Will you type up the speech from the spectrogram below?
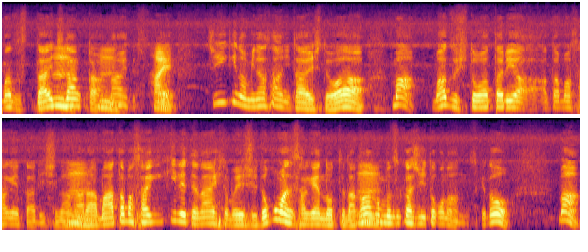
まず第一段階はないです、うんうん。はい。で地域の皆さんに対しては、まあ、まず人当たりや頭下げたりしながら、うん。まあ、頭下げきれてない人もいるしどこまで下げるのってなかなか難しいところなんですけど、まあ、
